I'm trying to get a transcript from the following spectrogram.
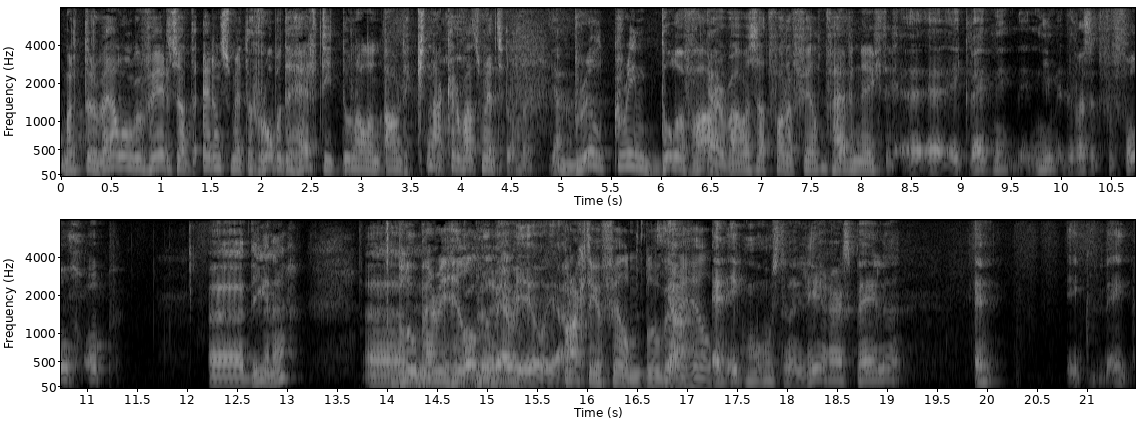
Maar terwijl ongeveer zat Ernst met Robbe de Hert, die toen al een oude knakker was met ja. Brill Cream Boulevard. Wat was dat voor een film, 95? Eh, eh, ik weet niet, niet, dat was het vervolg op Eh, dingen, hè? Eh, Blueberry Hill. Blueberry Hill, ja. Prachtige film, Blueberry Ja, Hill. En ik moest er een leraar spelen. En ik weet...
